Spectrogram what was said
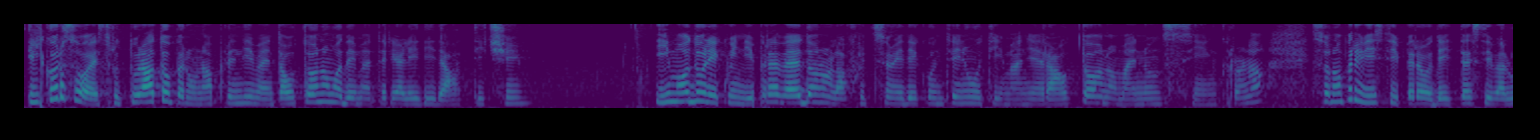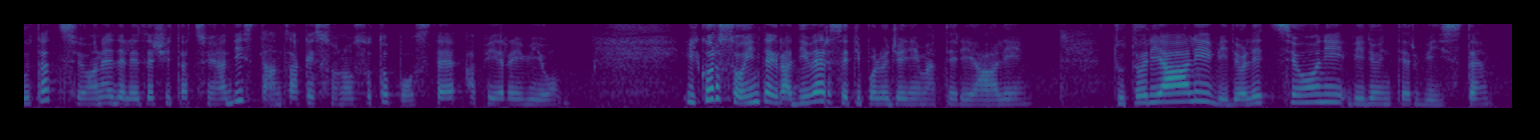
Il corso è strutturato per un apprendimento autonomo dei materiali didattici, i moduli quindi prevedono la fruizione dei contenuti in maniera autonoma e non sincrona, sono previsti però dei test di valutazione e delle esercitazioni a distanza che sono sottoposte a peer review. Il corso integra diverse tipologie di materiali, tutoriali, video lezioni, video interviste.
